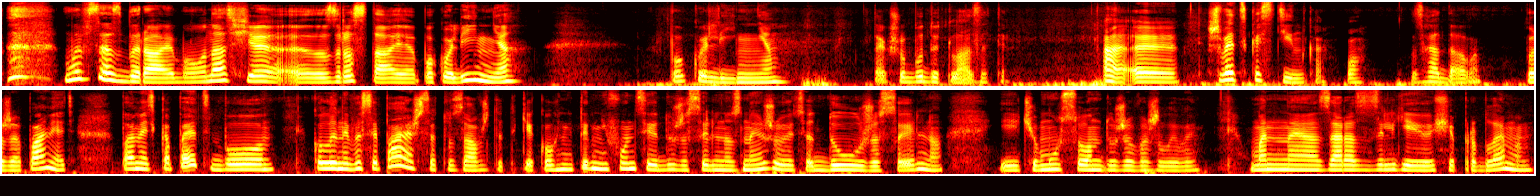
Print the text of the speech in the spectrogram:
Ми все збираємо. У нас ще е, зростає покоління. Покоління. Так що будуть лазити. А, е, шведська стінка. О, згадала. Боже, пам'ять. Пам'ять капець, бо коли не висипаєшся, то завжди такі когнітивні функції дуже сильно знижуються, дуже сильно. І чому сон дуже важливий. У мене зараз з Ільєю ще проблеми.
